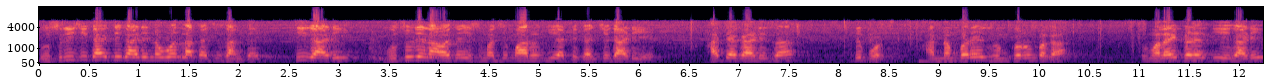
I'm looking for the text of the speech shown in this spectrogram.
दुसरी जी काय ती गाडी नव्वद लाखाची सांगतायत ती गाडी बुचुडे नावाच्या इसमाची मारुंजी या ठिकाणची गाडी आहे. हा त्या गाडीचा रिपोर्ट हा नंबरही झूम करून बघा. तुम्हालाही कळेल की ही गाडी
